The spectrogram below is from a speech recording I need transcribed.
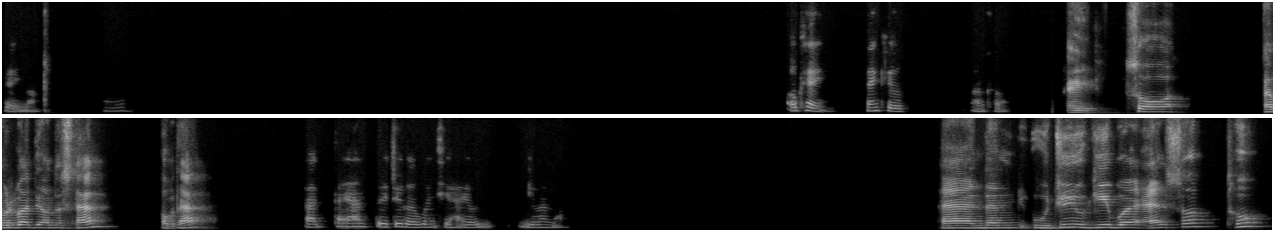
可以吗？嗯。，OK，Thank you, Uncle. Okay, so everybody understand of that? 啊，大家对这个问题还有疑问吗？ And then would you give an answer to?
